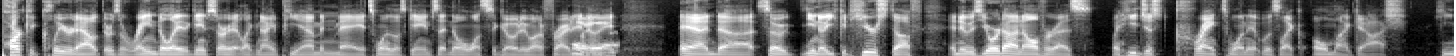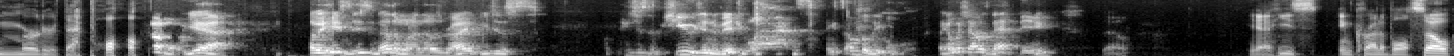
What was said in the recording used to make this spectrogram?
park had cleared out. There was a rain delay. The game started at like 9 p.m. in May. It's one of those games that no one wants to go to on a Friday oh, night. Yeah. And uh, so you know you could hear stuff, and it was Yordan Alvarez when he just cranked one. It was like, oh my gosh, he murdered that ball. Oh yeah, I mean, he's he's another one of those, right? He just he's just a huge individual. it's, it's, unbelievable. Like I wish I was that big. So yeah, he's incredible. So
